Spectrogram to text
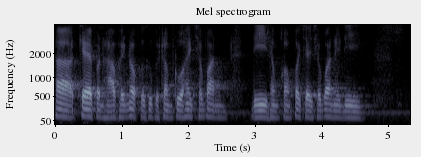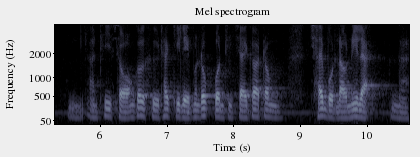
ถ้าแก้ปัญหาภายนอกก็คือไปทำตัวให้ชาวบ้าน ดีทำความเข้าใจชาวบ้านให้ดี อันที่สองก็คือถ้ากิเลสมันรบกวนจิตใจก็ต้องใช้บทเหล่านี้แหละนะ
